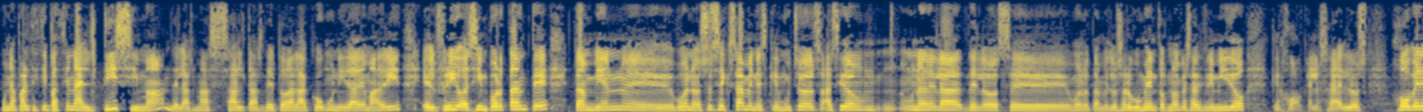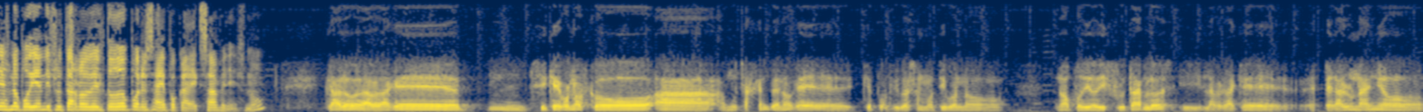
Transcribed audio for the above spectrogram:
una participación altísima, de las más altas de toda la comunidad de Madrid. El frío es importante. También, eh, bueno, esos exámenes que muchos ha sido un- uno de, los, eh, bueno, también los argumentos, ¿no? Que se ha esgrimido que, jo, que los jóvenes no podían disfrutarlo del todo por esa época de exámenes, ¿no? Claro, la verdad que mm, sí que conozco a, a mucha gente, ¿no? Que, que por diversos motivos no, no ha podido disfrutarlos y la verdad que esperar un año,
